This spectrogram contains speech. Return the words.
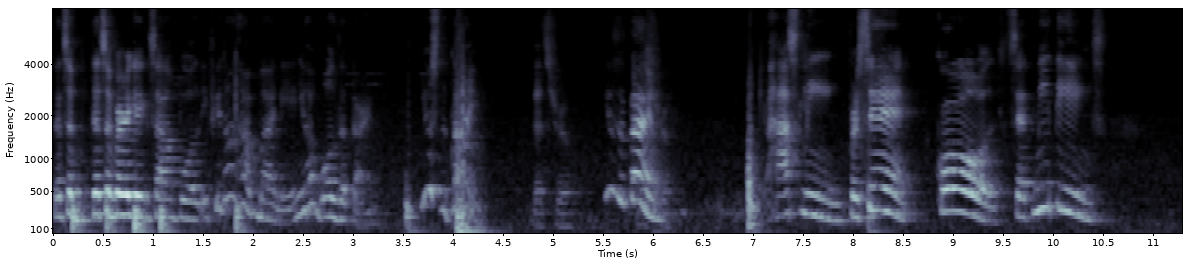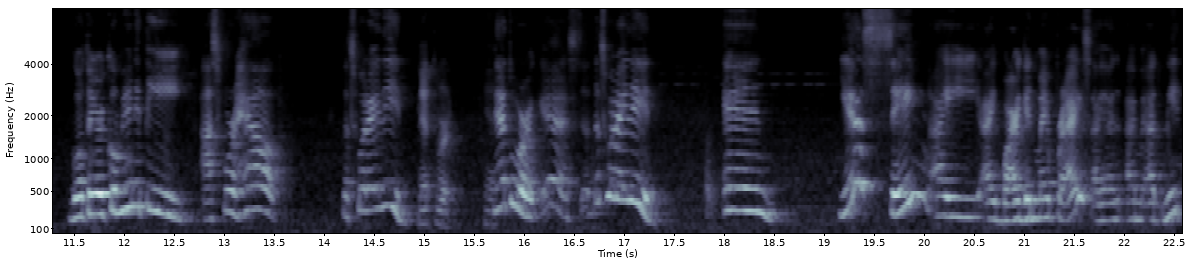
That's a that's a very good example. If you don't have money and you have all the time, use the time. That's true. Use the time. Hustling, present, call, set meetings, go to your community, ask for help. That's what I did. Network. Yeah. Network, yes. That's what I did. And yes, same. I I bargained my price. I I admit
